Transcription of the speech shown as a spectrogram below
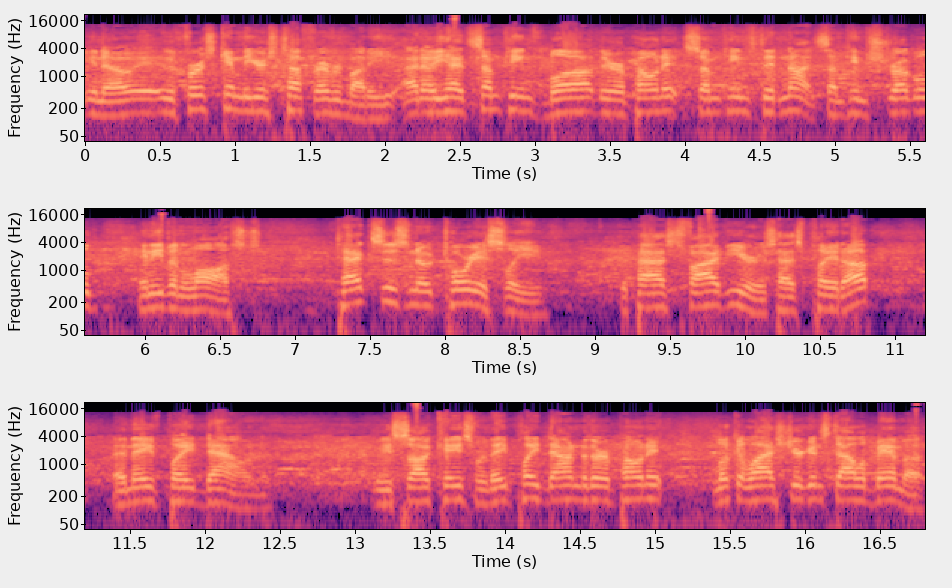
You know, eh, the first game of the year is tough for everybody. I know you had some teams blow out their opponent, some teams did not. Some teams struggled and even lost. Texas, notoriously, the past five years, has played up and they've played down. We saw a case where they played down to their opponent. Look at last year against Alabama.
